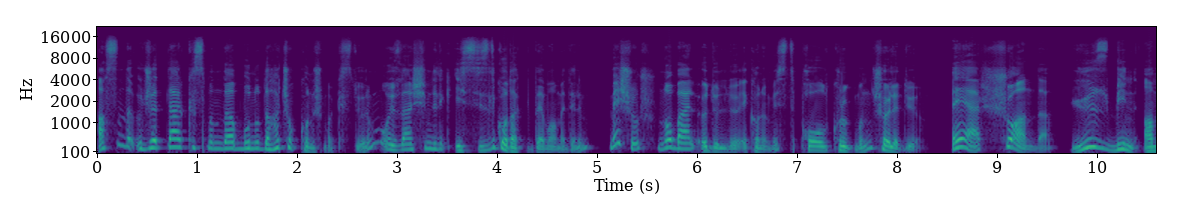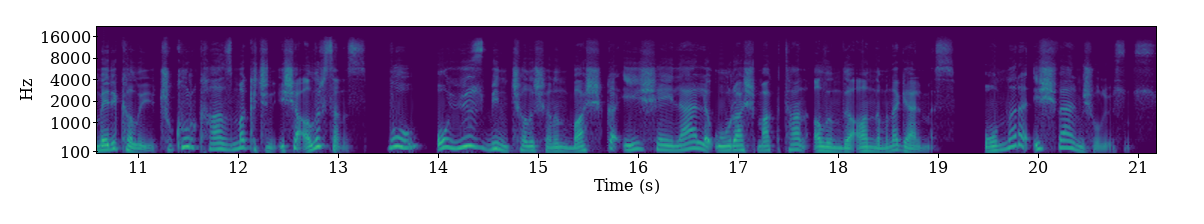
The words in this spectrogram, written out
Aslında ücretler kısmında bunu daha çok konuşmak istiyorum. O yüzden şimdilik işsizlik odaklı devam edelim. Meşhur Nobel ödüllü ekonomist Paul Krugman şöyle diyor. Eğer şu anda 100 bin Amerikalıyı çukur kazmak için işe alırsanız bu o 100 bin çalışanın başka iyi şeylerle uğraşmaktan alındığı anlamına gelmez. Onlara iş vermiş oluyorsunuz.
